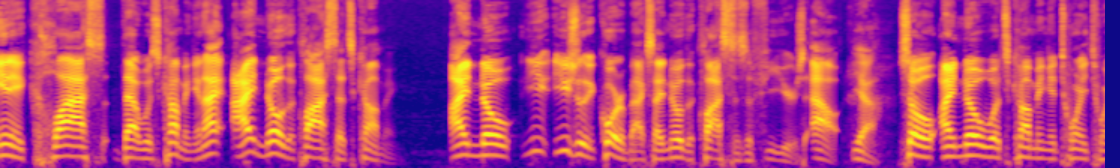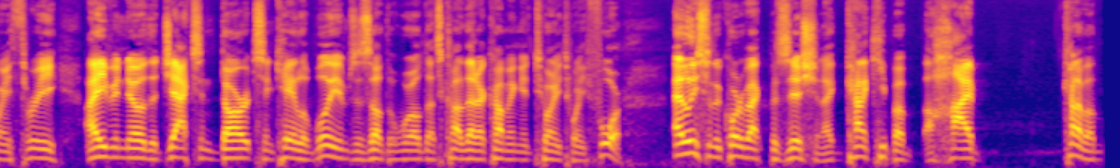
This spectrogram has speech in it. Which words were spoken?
in a class that was coming, and I, I know the class that's coming. I know, usually quarterbacks, I know the class is a few years out. Yeah. So I know what's coming in 2023. I even know the Jackson Darts and Caleb Williamses of the world that's that are coming in 2024. At least in the quarterback position, I kind of keep a, a high, kind of a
